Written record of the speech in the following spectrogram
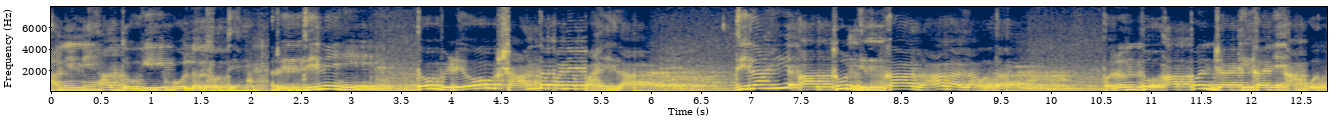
आणि नेहा दोघीही बोलत होते. रिद्धीनेही तो पाहिला. तिलाही आतून इतका राग आला होता. परंतु आपण ज्या ठिकाणी आहोत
